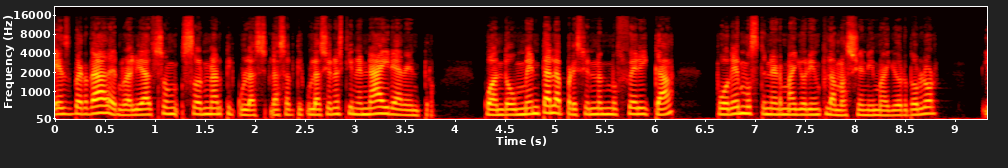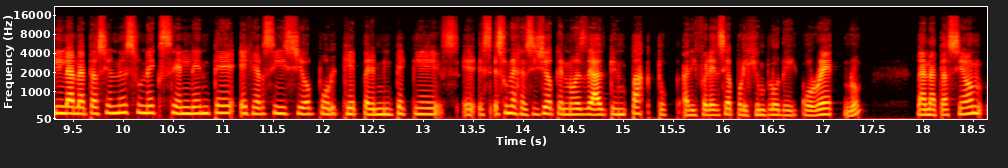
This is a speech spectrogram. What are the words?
Es verdad, en realidad son, son articulaciones, las articulaciones tienen aire adentro. Cuando aumenta la presión atmosférica, podemos tener mayor inflamación y mayor dolor. Y la natación es un excelente ejercicio porque permite que es, es, un ejercicio que no es de alto impacto, a diferencia, por ejemplo, de correr, ¿no? La natación,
